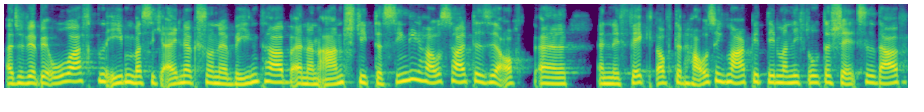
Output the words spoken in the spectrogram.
Also wir beobachten eben, was ich eingangs schon erwähnt habe, einen Anstieg der Single-Haushalte. Das ist ja auch äh, ein Effekt auf den Housing Market, den man nicht unterschätzen darf.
